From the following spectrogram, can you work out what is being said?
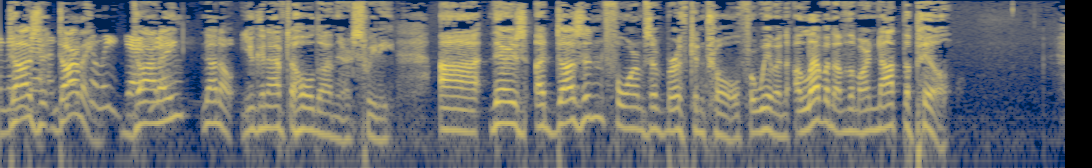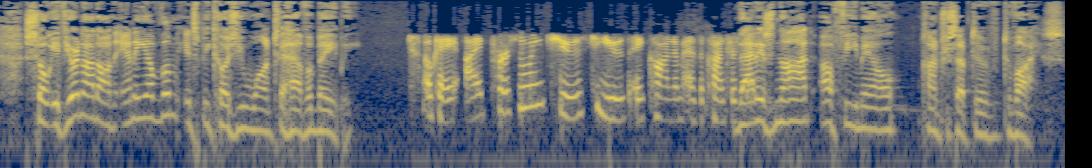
a dozen, darling, darling. it. No, no, you're going to have to hold on there, sweetie. Uh, there's a dozen forms of birth control for women. Eleven of them are not the pill. So if you're not on any of them, it's because you want to have a baby. Okay, I personally choose to use a condom as a contraceptive. That is not a female contraceptive device.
